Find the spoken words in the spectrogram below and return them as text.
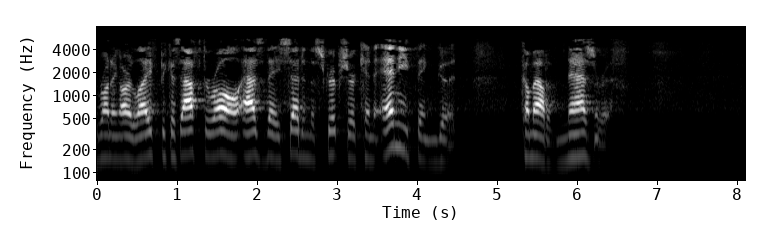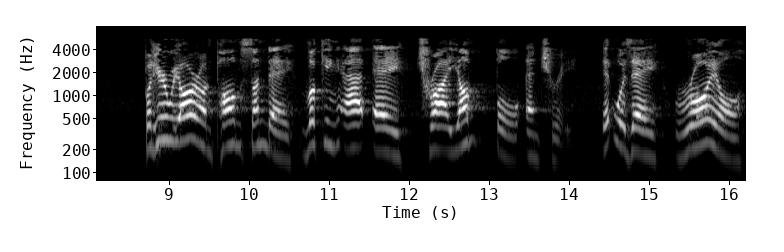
running our life because, after all, as they said in the scripture, can anything good come out of Nazareth? But here we are on Palm Sunday looking at a triumphal entry. It was a royal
